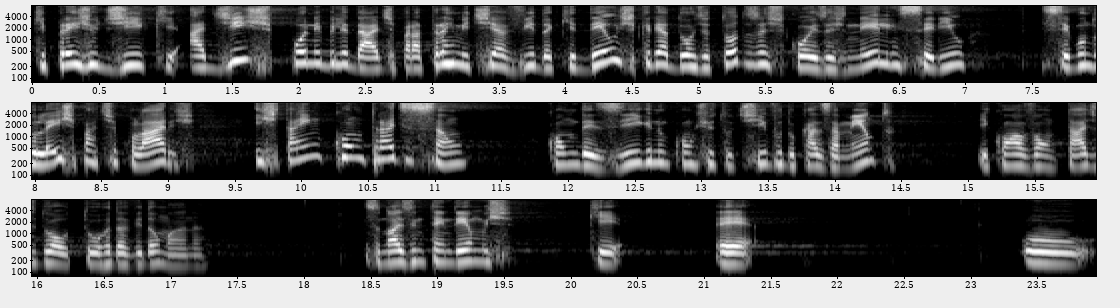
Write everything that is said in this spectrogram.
que prejudique a disponibilidade para transmitir a vida que Deus, Criador de todas as coisas, nele inseriu, segundo leis particulares, está em contradição com o desígnio constitutivo do casamento e com a vontade do autor da vida humana. Se nós entendemos que é, o,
